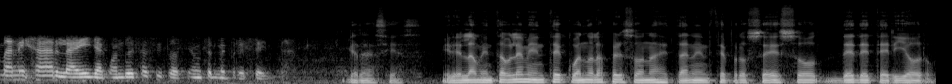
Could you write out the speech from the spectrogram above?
manejarla a ella cuando esa situación se me presenta. Gracias. Mire, lamentablemente cuando las personas están en este proceso de deterioro,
